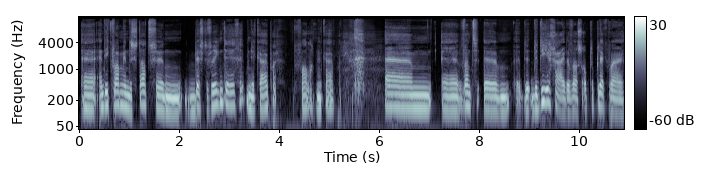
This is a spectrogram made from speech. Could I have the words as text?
en die kwam in de stad zijn beste vriend tegen, meneer Kuiper toevallig, meneer Kuiper. Um, uh, want um, de, de diergaarde was op de plek waar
